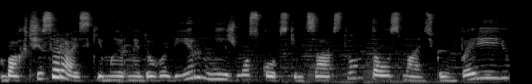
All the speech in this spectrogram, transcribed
Бахчисарайський мирний договір між Московським царством та Османською імперією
